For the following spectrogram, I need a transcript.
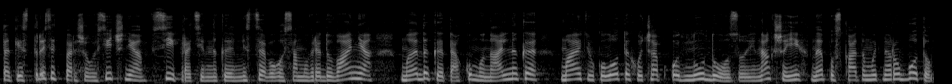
Так із 31 січня всі працівники місцевого самоврядування, медики та комунальники мають вколоти хоча б одну дозу, інакше їх не пускатимуть на роботу.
